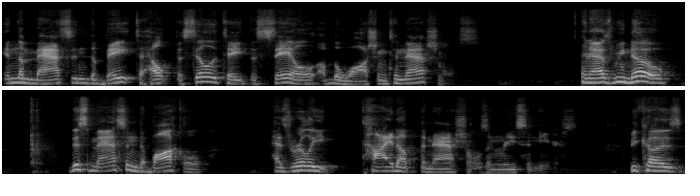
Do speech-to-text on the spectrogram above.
in the MASN debate to help facilitate the sale of the Washington Nationals. And as we know, this MASN debacle has really tied up the Nationals in recent years because,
